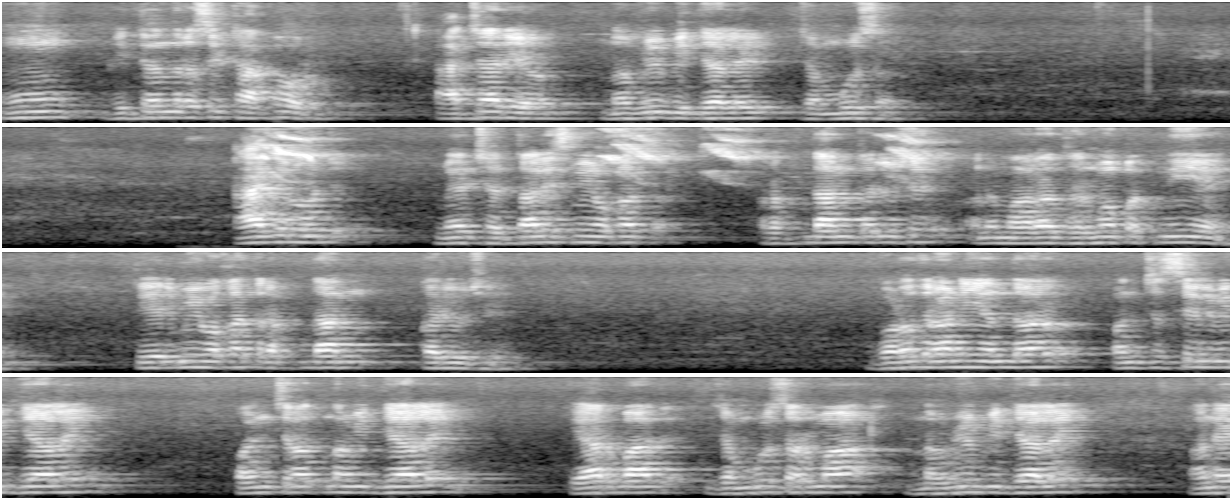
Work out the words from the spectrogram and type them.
હું હિતેન્દ્રસિંહ ઠાકોર, આચાર્ય નવયુગ વિદ્યાલય, જંબુસર. આજ રોજ મેં છેતાલીસમી વખત રક્તદાન કર્યું છે અને મારા ધર્મપત્નીએ તેરમી વખત રક્તદાન કર્યું છે. વડોદરાની અંદર પંચશીલ વિદ્યાલય, પંચરત્ન વિદ્યાલય, ત્યારબાદ જંબુસરમાં નવયુગ વિદ્યાલય અને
